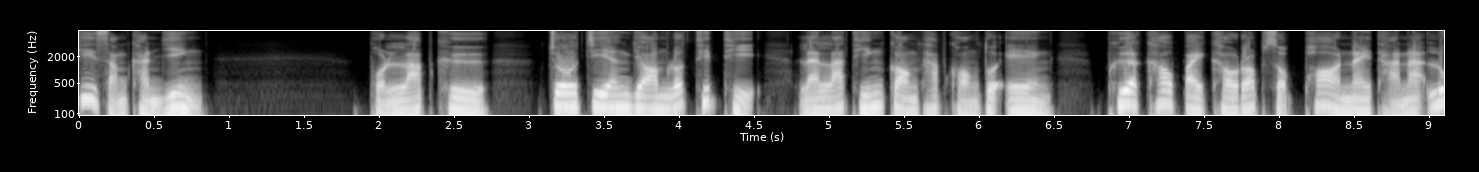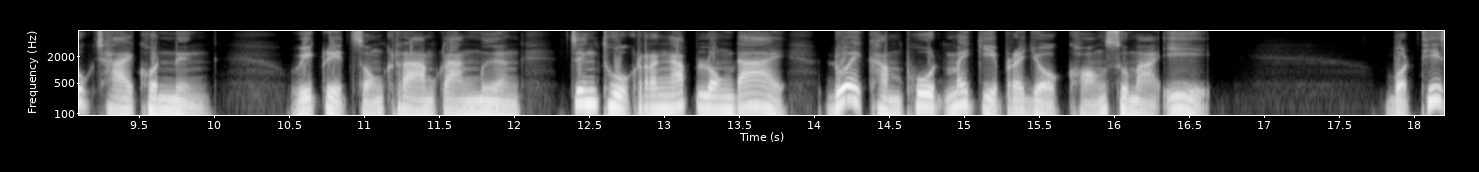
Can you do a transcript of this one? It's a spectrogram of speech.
ที่สำคัญยิ่ง ผลลัพธ์คือ โจเจียงยอมลดทิฐิ และละทิ้งกองทัพของตัวเอง เพื่อเข้าไปเคารพศพพ่อในฐานะลูกชายคนหนึ่ง วิกฤตสงครามกลางเมืองจึงถูกระงับลงได้ด้วยคำพูดไม่กี่ประโยคของซูมาอี้ บทที่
